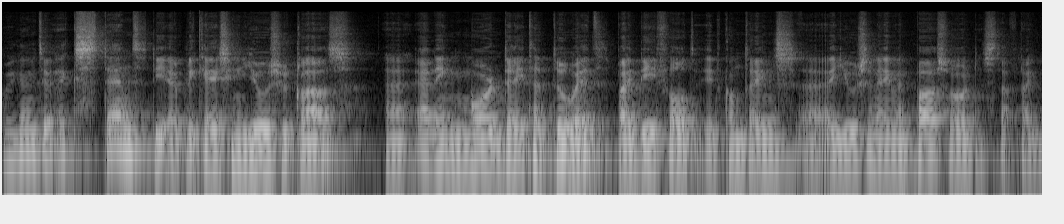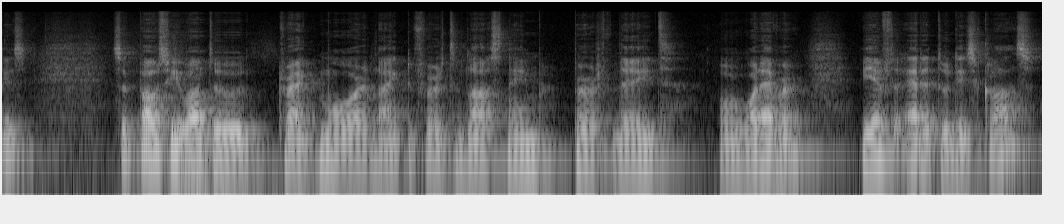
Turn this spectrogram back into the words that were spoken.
We're going to extend the application user class, uh, adding more data to it. By default it contains uh, a username and password and stuff like this. Suppose we want to track more like the first and last name, birth date or whatever. We have to add it to this class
